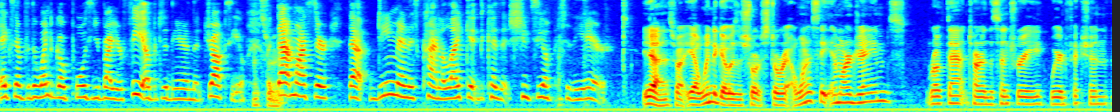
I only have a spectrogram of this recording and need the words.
except for the Wendigo pulls you by your feet up into the air and then drops you. That's but right. that monster, that demon, is kind of like it because it shoots you up into the air. Yeah, that's right. Yeah, Wendigo is a short story. I want to say M.R. James wrote that, turn of the century, weird fiction.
